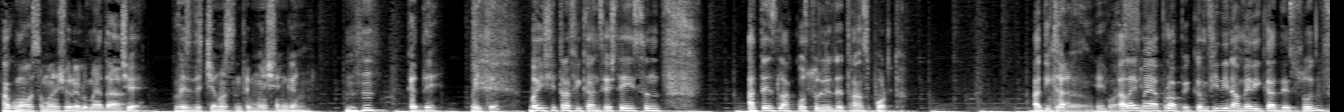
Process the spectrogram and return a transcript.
Acum o să mă înjure lumea, dar Ce? vezi de ce nu suntem în Schengen? Mm-hmm. Că de, uite, Băi, și traficanții ăștia, ei sunt atenți la costurile de transport. Adică, Da, e da, ăla e posibil. mai aproape. Când vin din America de Sud,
